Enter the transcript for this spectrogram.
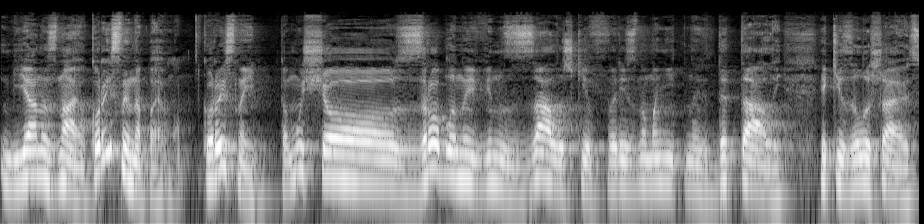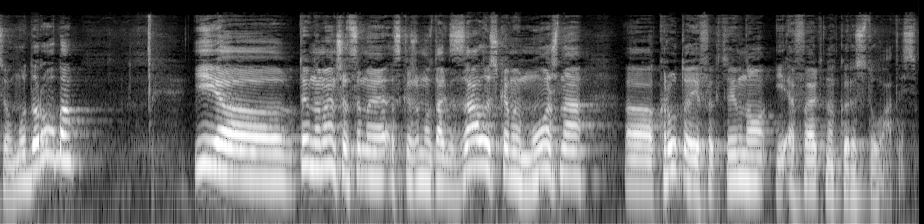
Я не знаю, корисний, напевно. Корисний, тому що зроблений він з залишків різноманітних деталей, які залишаються у модороба. І е, тим не менше, цими, скажімо так, залишками можна е, круто, ефективно і ефектно користуватись.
